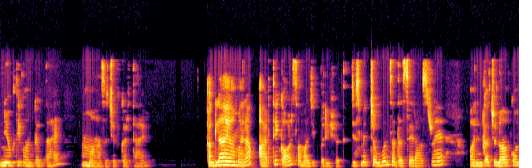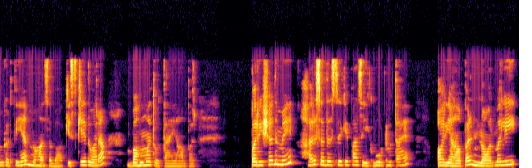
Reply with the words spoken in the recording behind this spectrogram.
नियुक्ति कौन करता है? महासचिव करता है। अगला है हमारा आर्थिक और सामाजिक परिषद, जिसमें चौवन सदस्य राष्ट्र हैं और इनका चुनाव कौन करती है? महासभा। किसके द्वारा? बहुमत होता है यहाँ पर। परिषद में हर सदस्य के पास एक वोट होता है और यहाँ पर नॉर्मली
